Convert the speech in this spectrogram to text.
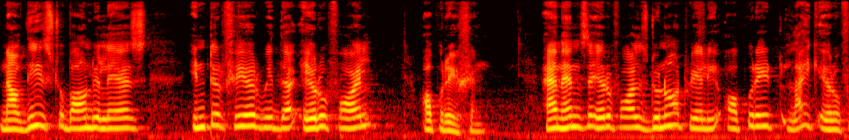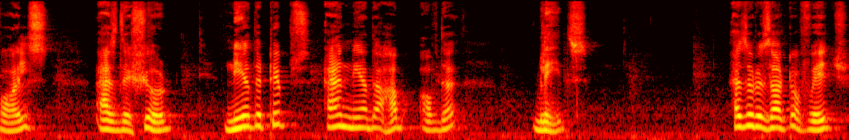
Now, these two boundary layers interfere with the aerofoil operation and hence the aerofoils do not really operate like aerofoils as they should near the tips and near the hub of the blades. As a result of which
